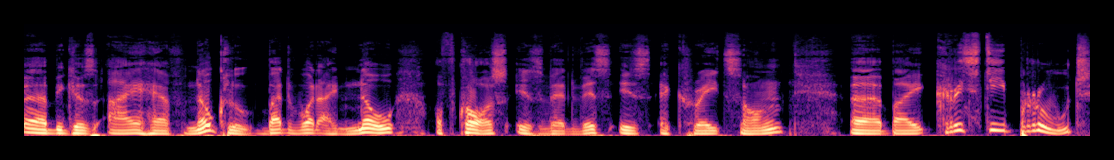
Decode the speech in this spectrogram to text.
Uh, because I have no clue. But what I know, of course, is that this is a great song uh, by Kristi Brud.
